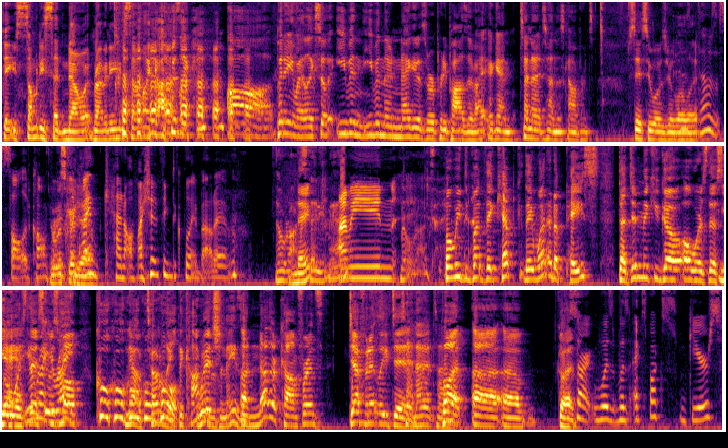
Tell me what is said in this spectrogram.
they somebody said no at Remedy. So like I was like, ah. But anyway, like so even even their negatives were pretty positive. I, again, ten out of ten this conference. Stacey, what was your low light? That was a solid conference. It was good, Like, yeah. I cannot find anything to complain about it. No Nate? Rocksteady, man. I mean, no Rocksteady. But we but they kept they went at a pace that didn't make you go, oh, where's this? Yeah, oh, where's you're this? right, it was you're right. cool, cool, cool, No, cool, totally. cool. The conference which was amazing. another conference definitely did. 10 out of 10. But uh, uh, go ahead. Sorry, was was Xbox Gears?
